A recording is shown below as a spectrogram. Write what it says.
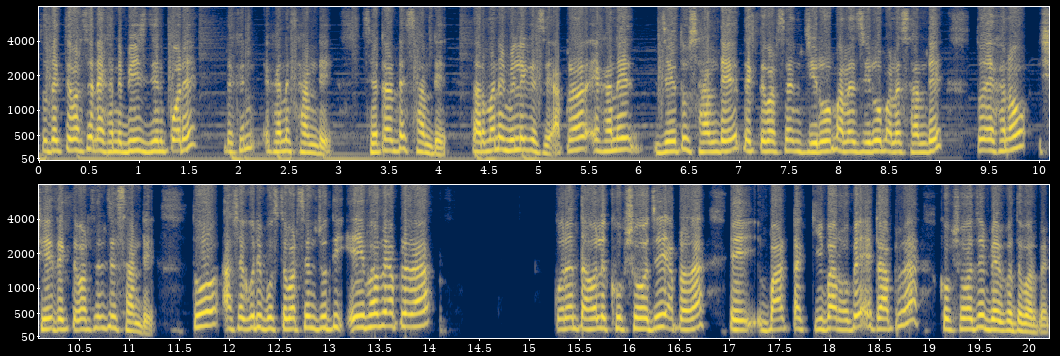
তো দেখতে পাচ্ছেন এখানে বিশ দিন পরে, দেখেন এখানে সানডে স্যাটারডে সানডে তার মানে মিলে গেছে। আপনারা এখানে যেহেতু সানডে দেখতে পাচ্ছেন জিরো মানে জিরো মানে সানডে তো এখানেও সে দেখতে পাচ্ছেন যে সানডে তো আশা করি বুঝতে পারছেন, যদি এইভাবে আপনারা করেন, তাহলে খুব সহজেই আপনারা এই বারটা কি বার হবে, এটা আপনারা খুব সহজেই বের করতে পারবেন।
